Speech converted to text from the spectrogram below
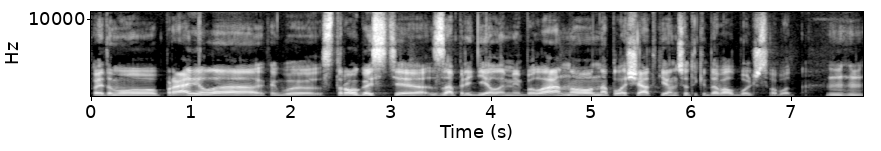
Поэтому правило, как бы строгость э, за пределами была, но на площадке он все-таки давал больше свободы. Угу.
